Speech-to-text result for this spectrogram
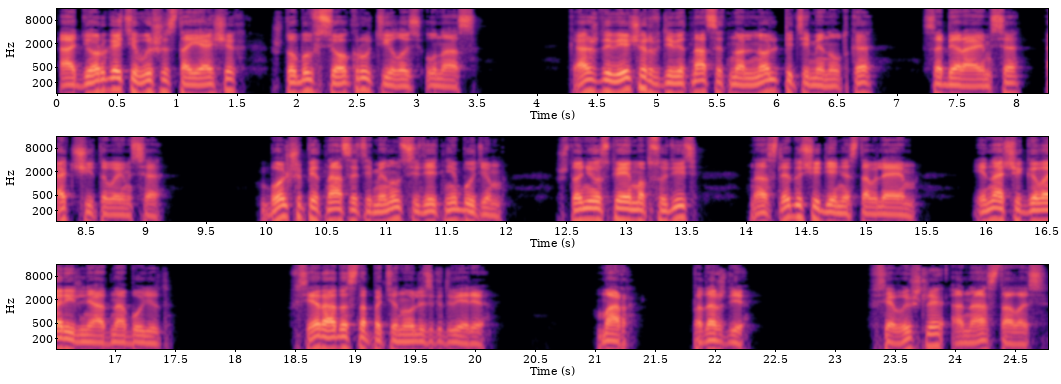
а дергайте вышестоящих, чтобы все крутилось у нас. Каждый вечер в 19.00 пятиминутка. Собираемся, отчитываемся. Больше 15 минут сидеть не будем. Что не успеем обсудить, на следующий день оставляем – иначе говорильня одна будет. Все радостно потянулись к двери. «Мар, подожди». Все вышли, она осталась.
